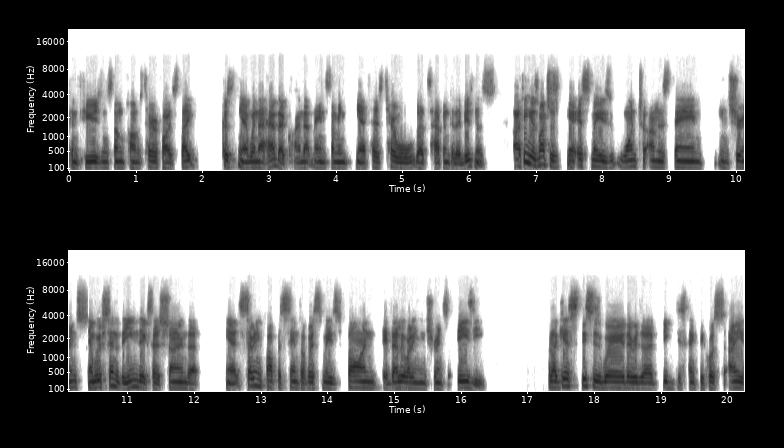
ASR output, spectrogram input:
confused and sometimes terrified state because, you know, when they have that claim, that means something, you know, has terrible that's happened to their business. I think as much as you know, SMEs want to understand insurance, and we've seen that the index has shown that you know, 75% of SMEs find evaluating insurance easy. But I guess this is where there is a big disconnect because only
